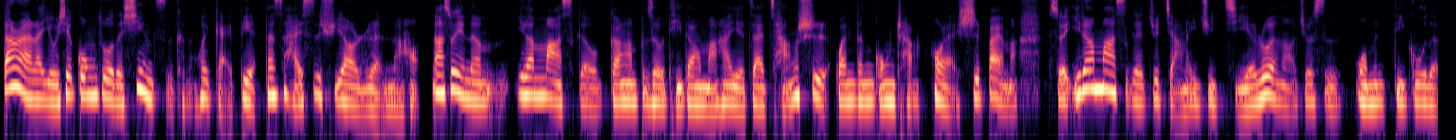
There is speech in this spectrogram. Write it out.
当然了，有些工作的性质可能会改变，但是还是需要人了哈。那所以呢，Elon Musk 我刚刚不是有提到吗？他也在尝试关灯工厂，后来失败嘛。所以 Elon Musk 就讲了一句结论啊，就是我们低估了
